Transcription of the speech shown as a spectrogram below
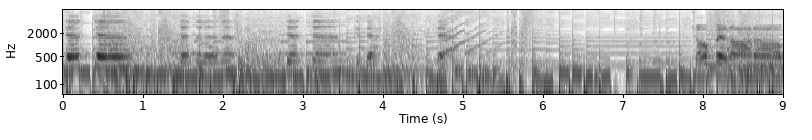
Dun, dun. Dun, dun, dun. Get that. Get that. Jumping on them.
